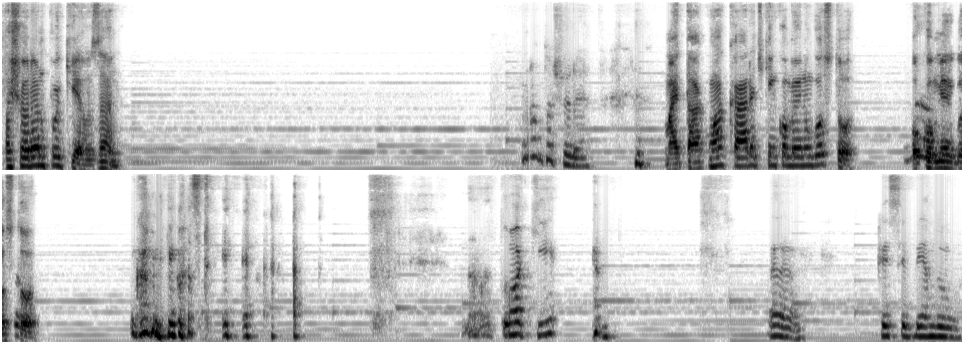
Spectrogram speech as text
Tá chorando por quê, Rosana? Não tô chorando. Mas tá com a cara de quem comeu e não gostou. Não, Ou comeu e gostou? Comi e gostei. Não, eu estou aqui uh, recebendo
